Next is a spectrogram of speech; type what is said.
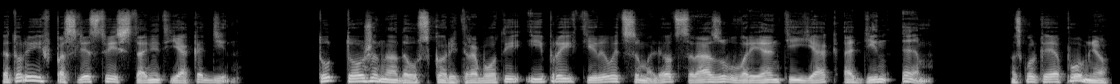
который впоследствии станет Як-1. Тут тоже надо ускорить работы и проектировать самолет сразу в варианте Як-1М. Насколько я помню,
